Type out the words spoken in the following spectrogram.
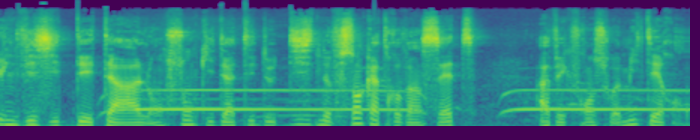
Une visite d'État à Alençon qui datait de 1987 avec François Mitterrand.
